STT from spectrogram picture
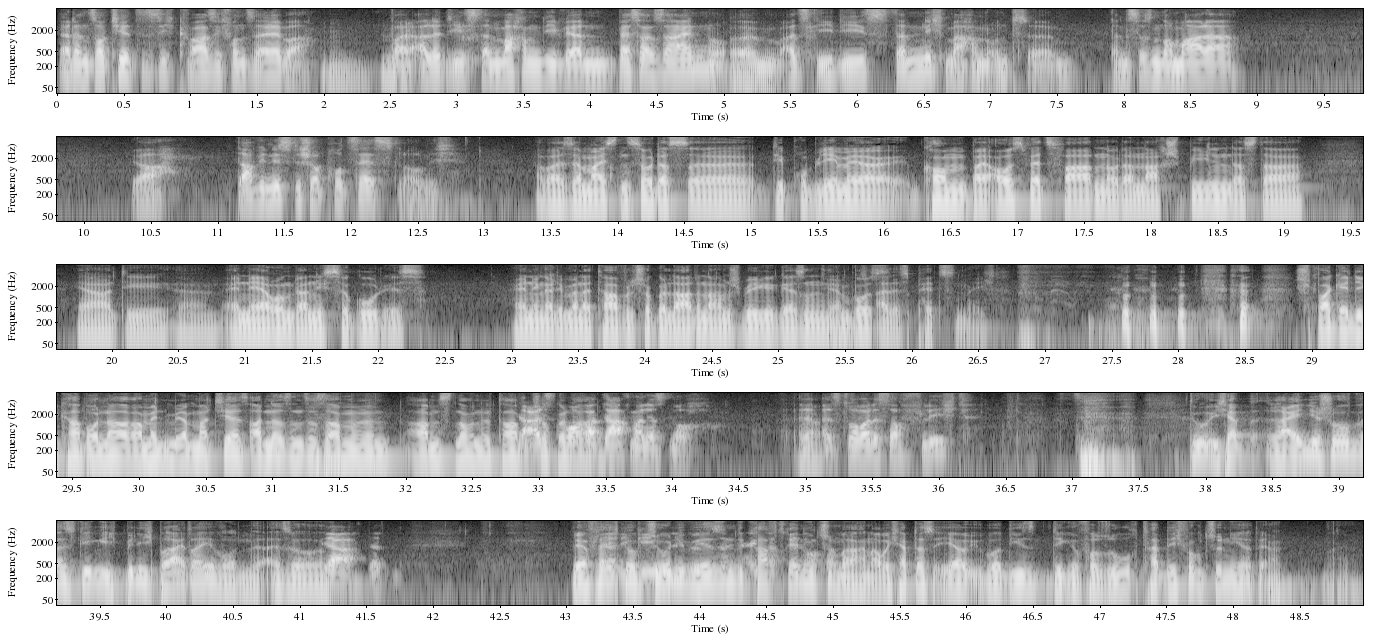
ja, dann sortiert es sich quasi von selber. Mhm. Weil alle, die es dann machen, die werden besser sein, ähm, als die, die es dann nicht machen. Und ähm, dann ist das ein normaler, ja, darwinistischer Prozess, glaube ich. Aber es ist ja meistens so, dass äh, die Probleme kommen bei Auswärtsfahrten oder nach Spielen, dass da ja die äh, Ernährung da nicht so gut ist. Henning hat immer eine Tafel Schokolade nach dem Spiel gegessen ja, im Bus. Alles petzen, echt. Spaghetti Carbonara mit, Matthias Andersen zusammen und abends noch eine Tafel ja, als Schokolade. Als Torwart darf man das noch. Äh, ja. Als Torwart ist doch Pflicht. Du, ich habe reingeschoben, was ging. Ich bin nicht breiter geworden. Also ja, wäre vielleicht ja, eine Option gewesen, Krafttraining zu machen, aber ich habe das eher über diese Dinge versucht, hat nicht funktioniert, ja.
